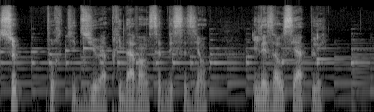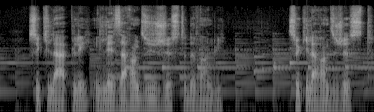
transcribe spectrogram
Ceux pour qui Dieu a pris d'avance cette décision, il les a aussi appelés. Ceux qu'il a appelés, il les a rendus justes devant lui. Ceux qu'il a rendus justes,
